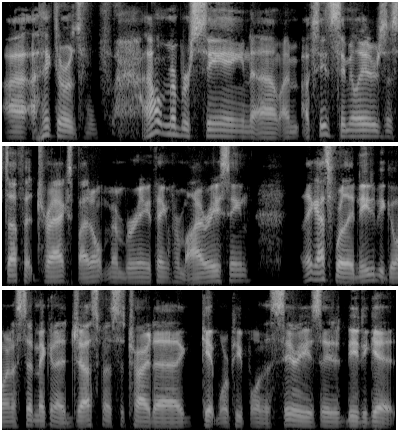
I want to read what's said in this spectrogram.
I, I think there was I don't remember seeing. Um, I'm, I've seen simulators and stuff at tracks, but I don't remember anything from iRacing. I think that's where they need to be going instead of making adjustments to try to get more people in the series. They need to get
